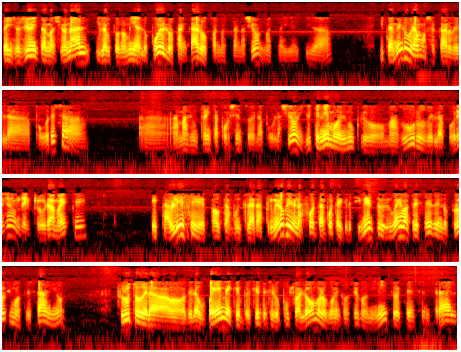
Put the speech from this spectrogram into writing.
la inserción internacional y la autonomía de los pueblos, tan caros para nuestra nación, nuestra identidad. Y también logramos sacar de la pobreza a, más de un 30% de la población. Y hoy tenemos el núcleo más duro de la pobreza, donde el programa este establece pautas muy claras. Primero que hay una fuerte apuesta de crecimiento, Uruguay va a crecer en los próximos tres años, fruto de la, de la UPM, que el presidente se lo puso al hombro con el Consejo de Ministros, el TEN Central,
